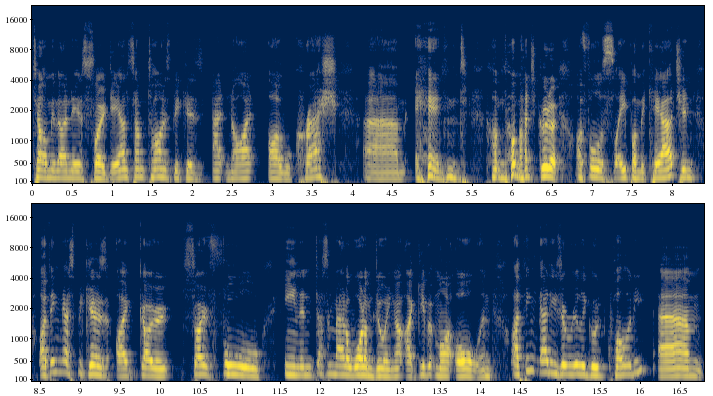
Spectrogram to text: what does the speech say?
tell me that I need to slow down sometimes because at night I will crash um, and I'm not much good at. I fall asleep on the couch, and I think that's because I go so full in, and it doesn't matter what I'm doing, I, I give it my all, and I think that is a really good quality. Um,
